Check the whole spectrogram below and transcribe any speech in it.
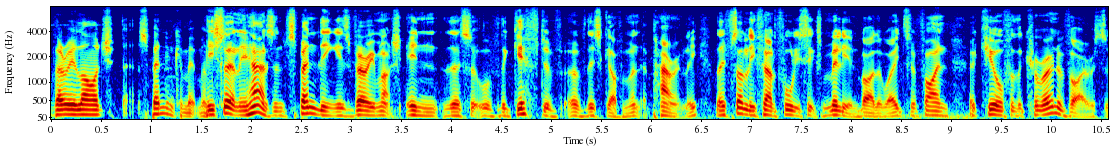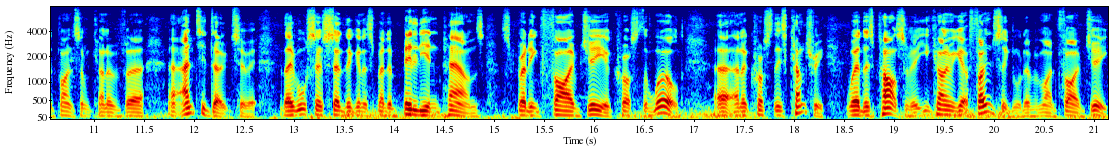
very large uh, spending commitments. He certainly has, and spending is very much in the sort of the gift of, of this government. Apparently, they've suddenly found 46 million, by the way, to find a cure for the coronavirus, to find some kind of uh, antidote to it. They've also said they're going to spend a billion pounds spreading 5G across the world uh, and across this country, where there's parts of it you can't even get a phone signal, never mind 5G.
